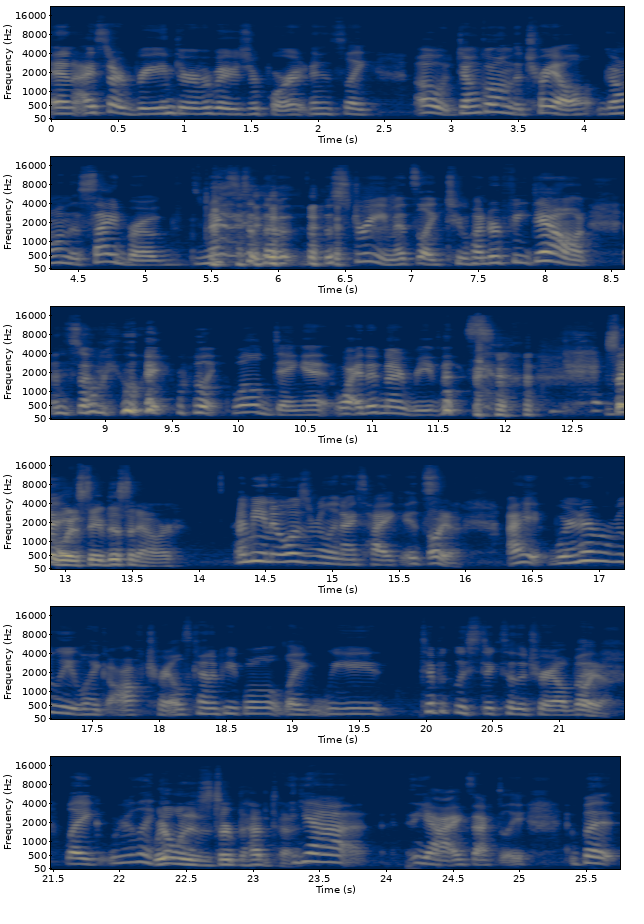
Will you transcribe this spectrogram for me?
and I start reading through everybody's report and it's like, oh, don't go on the trail, go on the side road next to the, the stream. It's like 200 feet down. And so we like, we're like, well, dang it. Why didn't I read this? so it would have saved us an hour. I mean, it was a really nice hike. It's, Oh yeah. I, we're never really like off trails kind of people. Like we typically stick to the trail, but oh yeah. like we're like, We don't want to disturb the habitat. yeah, yeah, exactly. But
